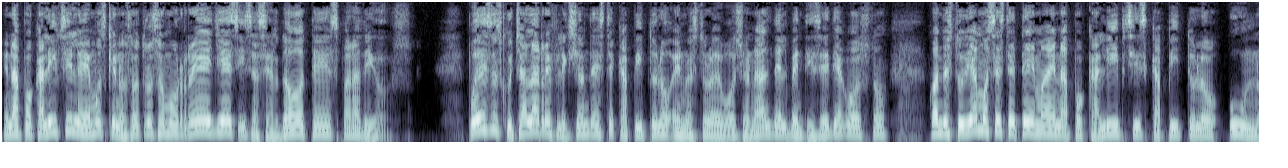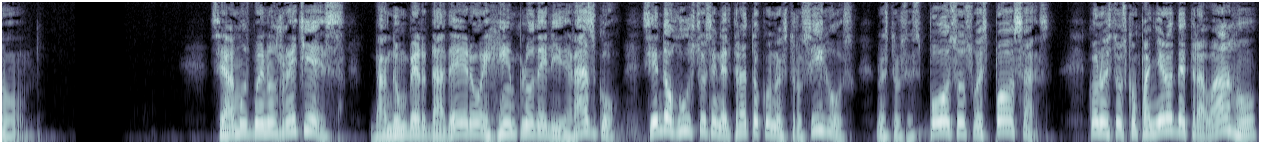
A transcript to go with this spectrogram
En Apocalipsis leemos que nosotros somos reyes y sacerdotes para Dios. Puedes escuchar la reflexión de este capítulo en nuestro devocional del 26 de agosto, cuando estudiamos este tema en Apocalipsis capítulo 1. Seamos buenos reyes, dando un verdadero ejemplo de liderazgo, siendo justos en el trato con nuestros hijos, nuestros esposos o esposas, con nuestros compañeros de trabajo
